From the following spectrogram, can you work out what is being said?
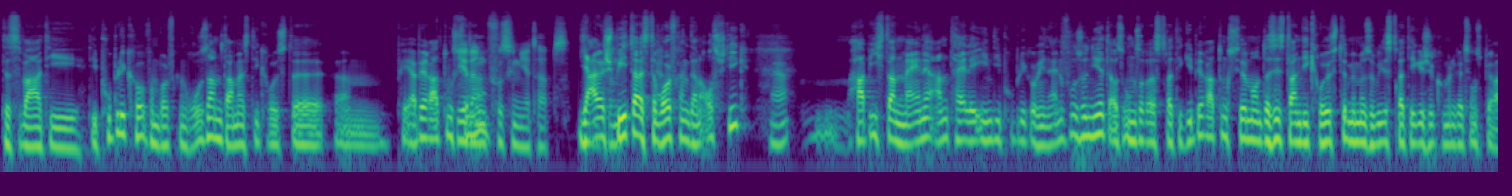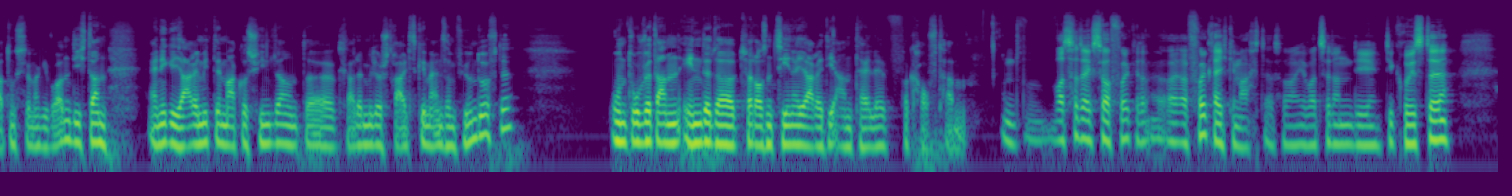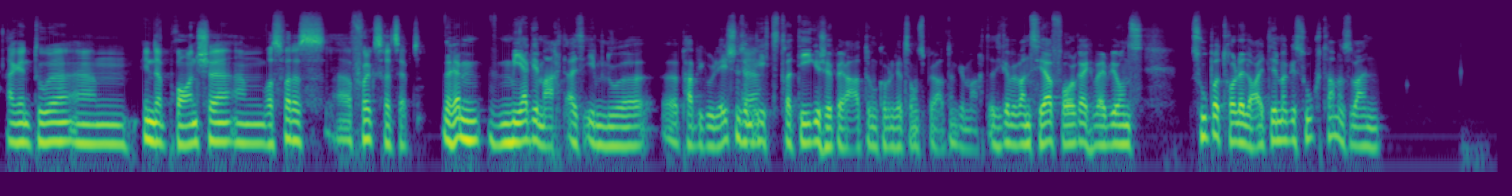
Das war die, die Publico von Wolfgang Rosam, damals die größte ähm, PR-Beratungsfirma. Die ihr dann fusioniert habt. Jahre und, später, als der ja. Wolfgang dann ausstieg, ja. habe ich dann meine Anteile in die Publico hineinfusioniert aus unserer Strategieberatungsfirma. Und das ist dann die größte, wenn man so will, strategische Kommunikationsberatungsfirma geworden, die ich dann einige Jahre mit dem Markus Schindler und äh, Claudia Müller-Strahls gemeinsam führen durfte. Und wo wir dann Ende der 2010er Jahre die Anteile verkauft haben. Und was hat euch so erfolg erfolgreich gemacht? Also ihr wart ja dann die, die größte Agentur ähm, in der Branche. Ähm, was war das Erfolgsrezept? Wir haben mehr gemacht als eben nur äh, Public Relations. Wir ja. haben echt strategische Beratung, Kommunikationsberatung gemacht. Also ich glaube, wir waren sehr erfolgreich, weil wir uns super tolle Leute immer gesucht haben. Es waren,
